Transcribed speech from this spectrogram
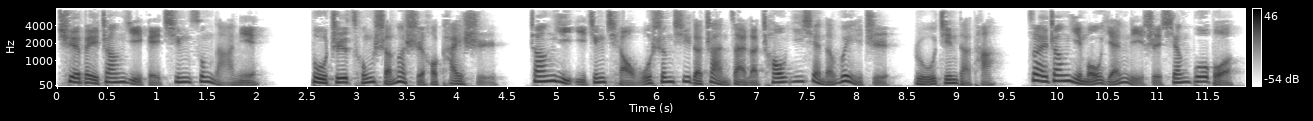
却被张译给轻松拿捏。不知从什么时候开始，张译已经悄无声息的站在了超一线的位置。如今的他，在张艺谋眼里是香饽饽。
